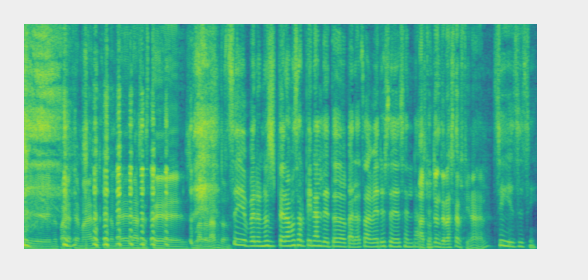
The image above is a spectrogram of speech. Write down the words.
y me parece mal que no me las estés valorando. Sí, pero nos esperamos al final de todo para saber ese desenlace. Ah, tú te enteraste al final, Sí, sí, sí.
